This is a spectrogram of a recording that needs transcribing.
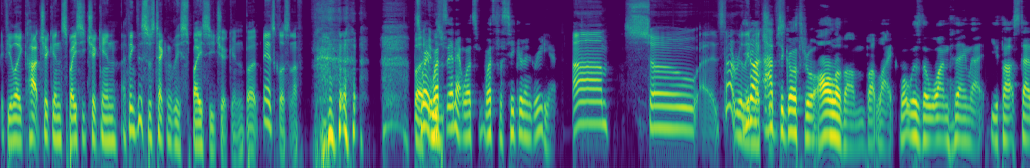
if you like hot chicken, spicy chicken, I think this was technically spicy chicken, but it's close enough. but so wait, it was- what's in it? What's what's the secret ingredient? um so uh, it's not really you don't have of- to go through all of them, but like, what was the one thing that you thought set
